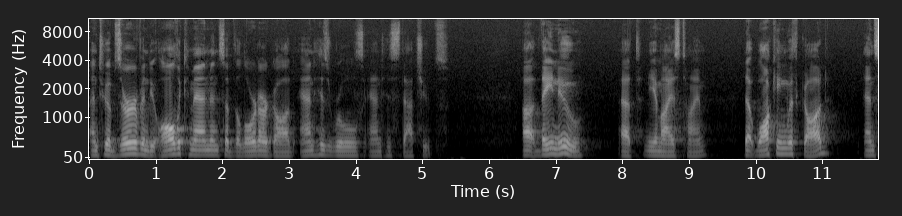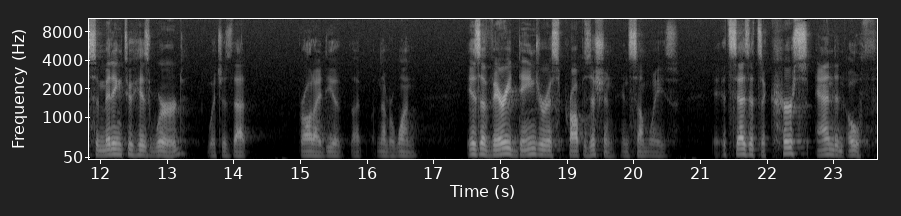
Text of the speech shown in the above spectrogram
and to observe and do all the commandments of the Lord our God and his rules and his statutes. Uh, they knew at Nehemiah's time that walking with God and submitting to his word, which is that broad idea, number one, is a very dangerous proposition in some ways. It says it's a curse and an oath.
